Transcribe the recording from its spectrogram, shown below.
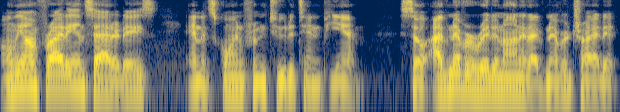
Only on Friday and Saturdays, and it's going from 2 to 10 p.m. So I've never ridden on it, I've never tried it.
